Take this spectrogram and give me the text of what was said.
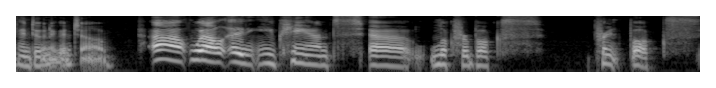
and doing a good job. Uh, well, uh, you can't uh, look for books, print books.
